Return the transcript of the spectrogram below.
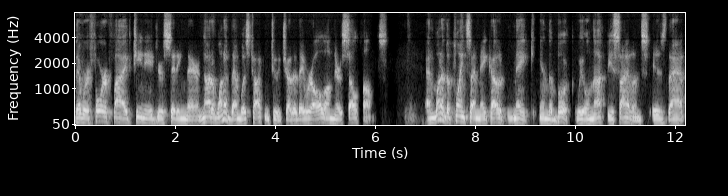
There were four or five teenagers sitting there. Not a one of them was talking to each other. They were all on their cell phones. And one of the points I make out make in the book, We Will Not Be Silenced, is that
